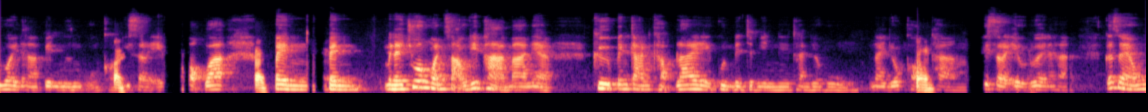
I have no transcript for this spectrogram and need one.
ด้วยนะคะเป็นเมืองหลวงของครับอิสราเอลเขาบอกว่าครับเป็นเป็นในช่วงวันเสาร์ที่ผ่านมาเนี่ย คือเป็นการขับไล่คุณเบนจามินเนทันยาฮูนายกของทางอิสราเอลด้วยนะคะ ก็แสดงว่า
